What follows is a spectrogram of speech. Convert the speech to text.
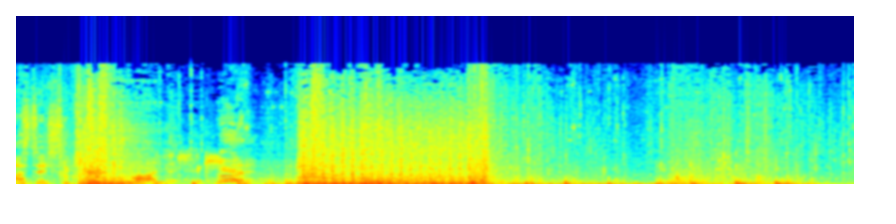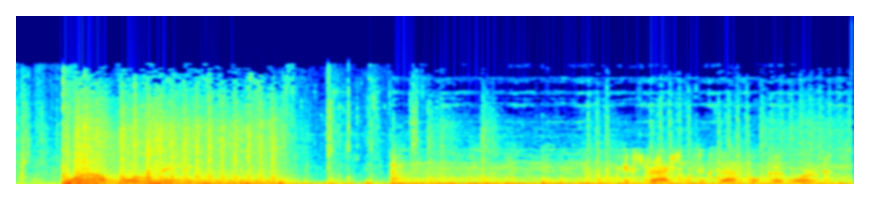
Hostage secured. Hostage secured. One out four remaining. Extraction successful. Good work.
